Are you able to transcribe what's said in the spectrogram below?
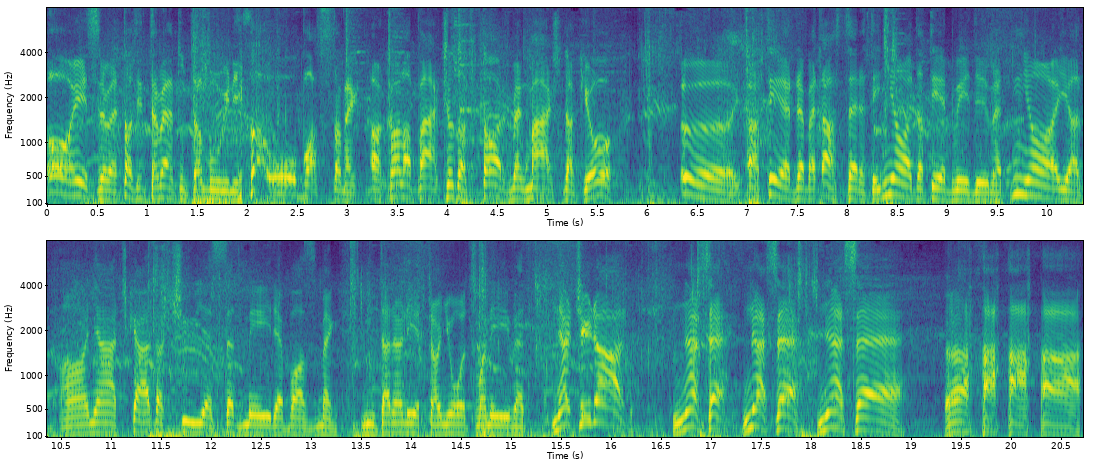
Ó, észrevett, azt hittem el tudtam bújni. Ha, ó, bassza meg, a kalapácsodat tartsd meg másnak, jó? Öj, a térdemet azt szereti, nyald a térdvédőmet, nyaljad! Anyácskádat süllyeszed mélyre, bazd meg, miután elérte a 80 évet. Ne csináld! Nesze, nesze, nesze! Ha-ha-ha-ha!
